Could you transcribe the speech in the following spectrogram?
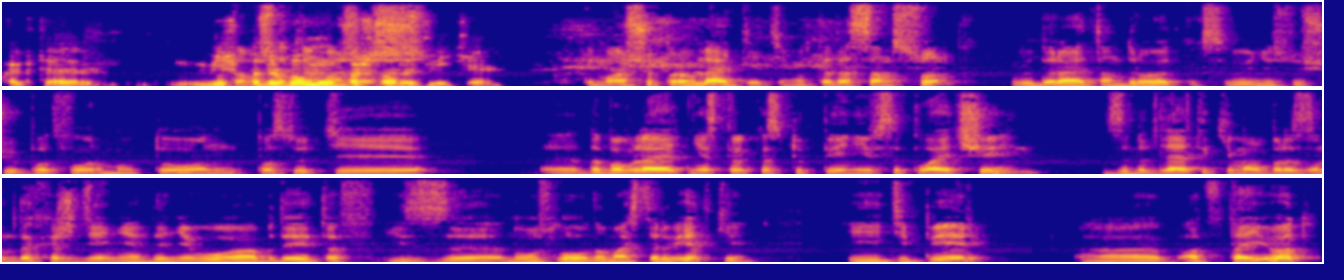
как-то, видишь, по-другому можешь- пошло развитие. Ты можешь управлять этим. Вот когда Samsung выбирает Android как свою несущую платформу, то он, по сути, добавляет несколько ступеней в supply chain, замедляет таким образом дохождение до него апдейтов из, э, ну, условно, мастер-ветки, и теперь э, отстает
